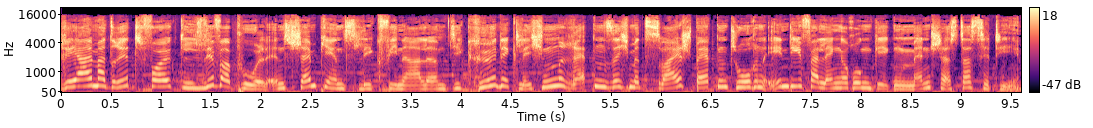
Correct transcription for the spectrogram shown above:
Real Madrid folgt Liverpool ins Champions League Finale. Die Königlichen retten sich mit zwei späten Toren in die Verlängerung gegen Manchester City.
